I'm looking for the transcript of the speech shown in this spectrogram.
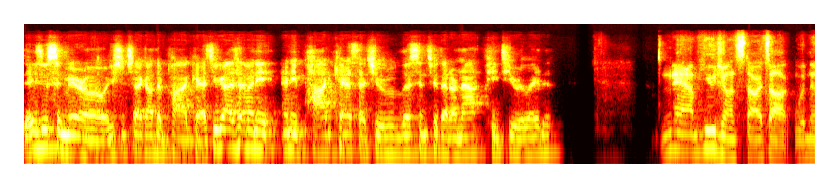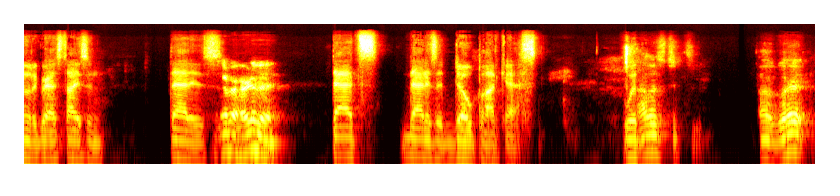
Desus and Mero, you should check out their podcast. You guys have any any podcasts that you listen to that are not PT related? Man, I'm huge on Star Talk with Neil deGrasse Tyson. That is Never heard of it. that's that is a dope podcast. With I was just, oh, go ahead.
